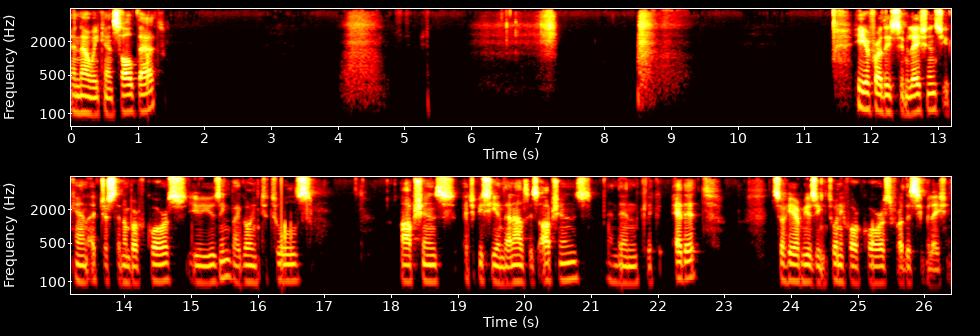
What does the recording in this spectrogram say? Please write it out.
And now we can solve that. Here for these simulations, you can adjust the number of cores you're using by going to Tools, Options, HPC and Analysis Options, and then click edit. So here I'm using 24 cores for this simulation.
